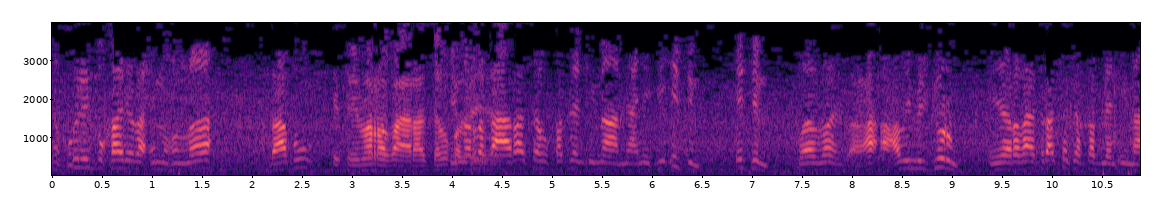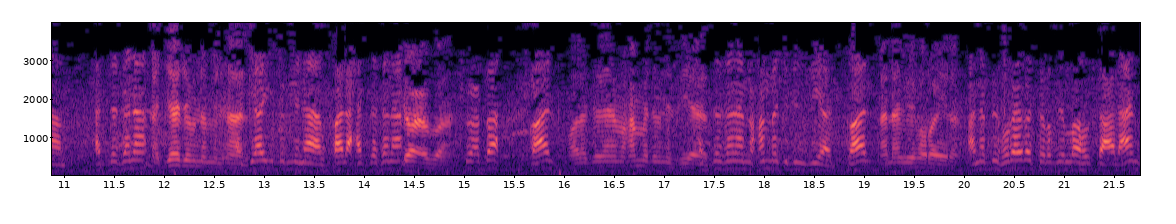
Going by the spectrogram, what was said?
يقول البخاري رحمه الله باب اسم من رفع رأسه قبل من رفع رأسه قبل الإمام يعني في اثم اثم عظيم الجرم إذا رفعت رأسك قبل الإمام حدثنا حجاج بن منهال. حجاج بن منهال. قال حدثنا شعبة. شعبة. قال قال حدثنا محمد بن زياد. حدثنا محمد بن زياد. قال عن أبي هريرة. عن أبي هريرة رضي الله تعالى عنه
